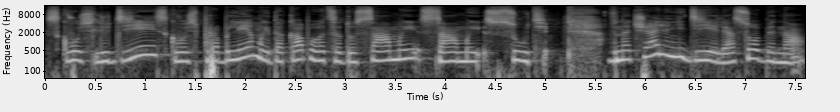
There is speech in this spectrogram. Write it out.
сквозь людей, сквозь проблемы и докапываться до самой-самой сути. В начале недели, особенно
